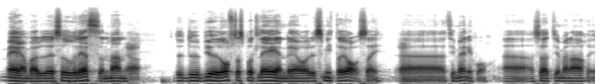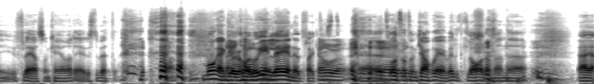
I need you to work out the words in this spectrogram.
mer än vad du är sur och ledsen. Men Ja. Du, du bjuder oftast på ett leende och det smittar ju av sig eh, till människor. Eh, så att jag menar, ju fler som kan göra det desto bättre. Många går och håller in leendet faktiskt. Eh, trots att de kanske är väldigt glada. Men, ja, ja.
